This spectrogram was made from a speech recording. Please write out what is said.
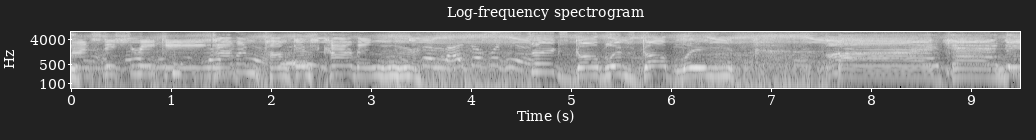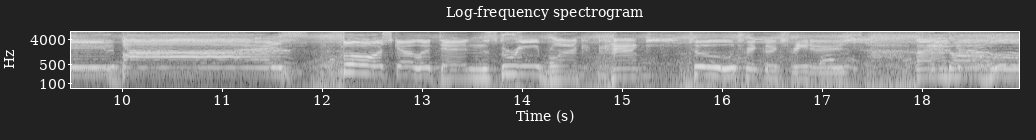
monsters shrieking. Seven pumpkins carving. Six goblins gobbling. Five candy bars. Four skeletons. Three black cats. Two trick-or-treaters. And a hoot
